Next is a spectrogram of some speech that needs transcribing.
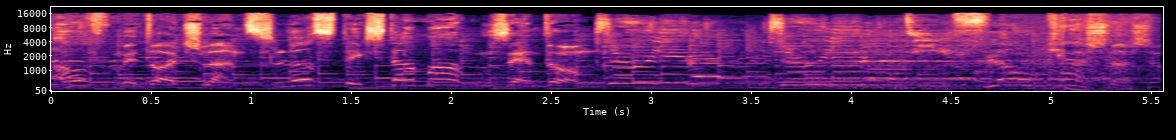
auf mit Deutschlands lustigster Morgensendung. Die Flo Kerschner Show.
